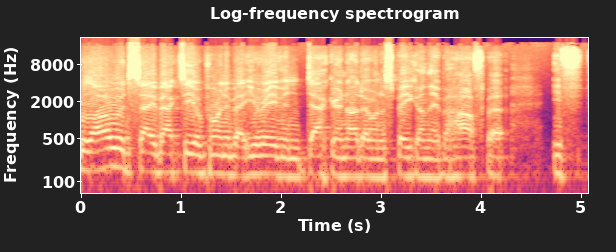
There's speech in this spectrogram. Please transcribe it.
Well, I would say back to your point about you're even Dakar, and I don't want to speak on their behalf, but if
